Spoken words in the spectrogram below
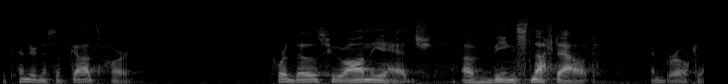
the tenderness of God's heart toward those who are on the edge of being snuffed out and broken.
